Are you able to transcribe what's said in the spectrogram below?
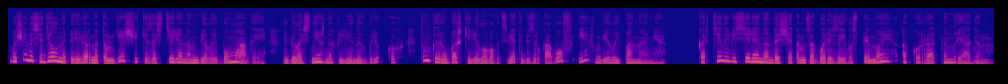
Мужчина сидел на перевернутом ящике, застеленном белой бумагой, в белоснежных льняных брюках, тонкой рубашке лилового цвета без рукавов и в белой панаме. Картины висели на дощатом заборе за его спиной, аккуратным рядом.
